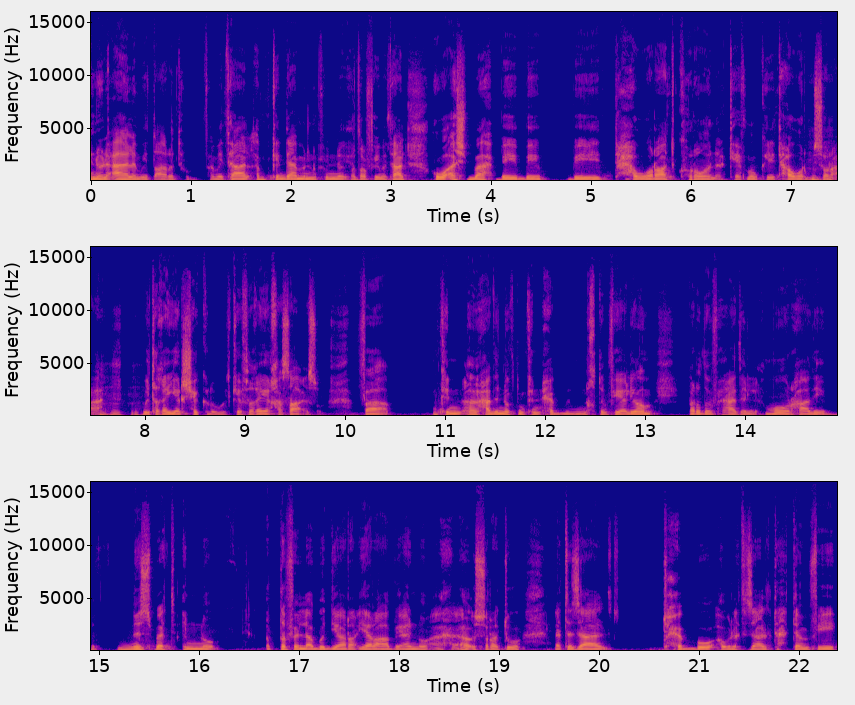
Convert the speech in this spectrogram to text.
أنه العالم يطاردهم. فمثال يمكن دائما يضرب فيه مثال هو أشبه ب- بتحورات كورونا كيف ممكن يتحور بسرعة ويتغير شكله وكيف تغير خصائصه. ف يمكن هذه النقطة يمكن نحب نختم فيها اليوم. برضو في هذه الأمور هذه نسبة أنه الطفل لابد يرى, يرى بأنه أسرته لا تزال تحبه أو لا تزال تهتم فيه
